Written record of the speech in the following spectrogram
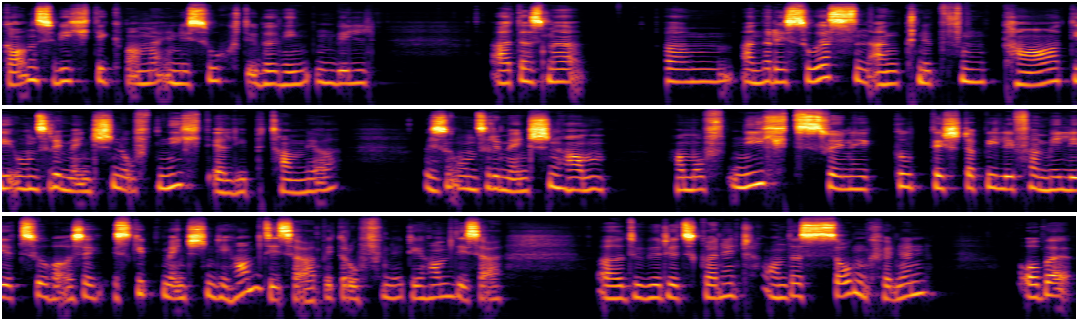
ganz wichtig, wenn man eine Sucht überwinden will dass man ähm, an Ressourcen anknüpfen kann, die unsere Menschen oft nicht erlebt haben. Ja? Also unsere Menschen haben, haben oft nicht so eine gute, stabile Familie zu Hause. Es gibt Menschen, die haben das auch, Betroffene, die haben das auch. Äh, du würde jetzt gar nicht anders sagen können. Aber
